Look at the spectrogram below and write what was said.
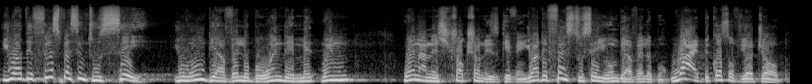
you are the first person to say you won't be available when they when when an instruction is given. You are the first to say you won't be available. Why? Because of your job.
